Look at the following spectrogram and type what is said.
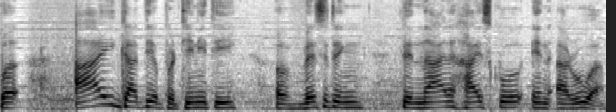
Well, I got the opportunity of visiting the Nile High School in Arua.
